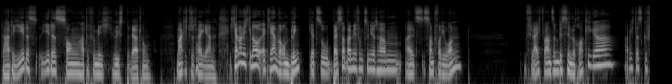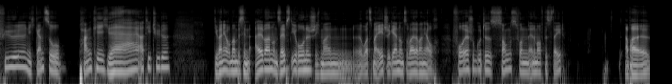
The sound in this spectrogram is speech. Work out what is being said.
Da hatte jedes, jedes Song hatte für mich Höchstbewertung. Mag ich total gerne. Ich kann noch nicht genau erklären, warum Blink jetzt so besser bei mir funktioniert haben als Sum 41. Vielleicht waren sie ein bisschen rockiger, habe ich das Gefühl. Nicht ganz so punkig, äh, Attitüde. Die waren ja auch immer ein bisschen albern und selbstironisch. Ich meine, uh, What's My Age Again und so weiter waren ja auch vorher schon gute Songs von Animal of the State. Aber äh,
